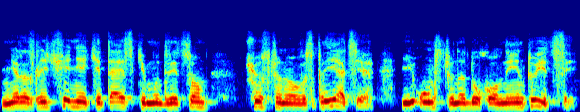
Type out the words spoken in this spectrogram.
неразличение китайским мудрецом чувственного восприятия и умственно-духовной интуиции.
